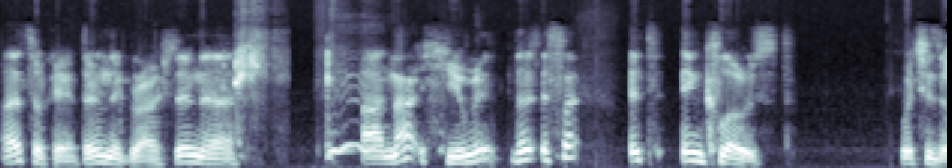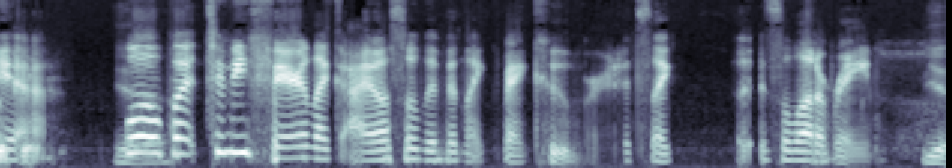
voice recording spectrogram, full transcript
That's okay. They're in the garage. They're in uh, not humid. It's not. It's enclosed, which is okay. Yeah. yeah. Well, but to be fair, like I also live in like Vancouver. It's like it's a lot of rain. yeah,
